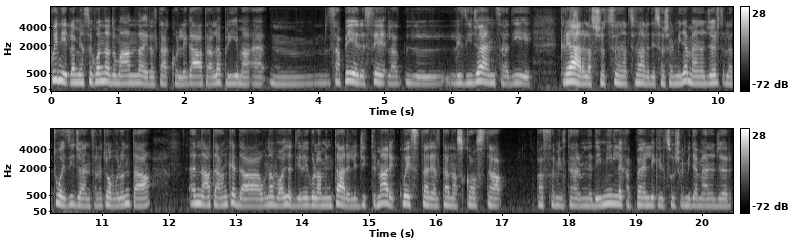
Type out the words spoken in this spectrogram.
Quindi la mia seconda domanda, in realtà collegata alla prima, è mh, mm, sapere se la, l'esigenza di creare l'Associazione Nazionale dei Social Media Managers, la tua esigenza, la tua volontà, è nata anche da una voglia di regolamentare, legittimare questa realtà nascosta, passami il termine, dei mille cappelli che il social media manager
